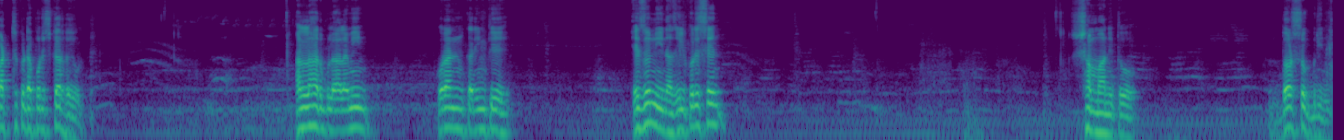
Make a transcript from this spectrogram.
পার্থক্যটা পরিষ্কার হয়ে উঠবে। আল্লাহ রবুল আলমিন কোরআন করিমকে এজন্যই নাজিল করেছেন সম্মানিত দর্শকবৃন্দ।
